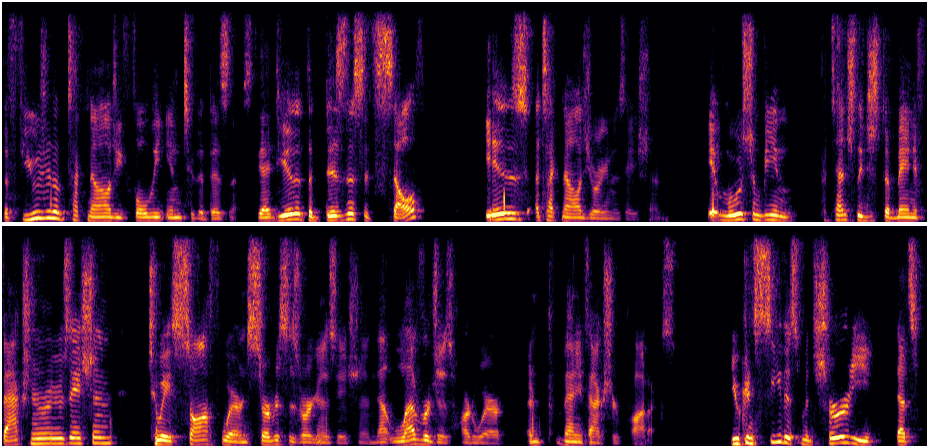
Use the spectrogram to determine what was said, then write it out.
the fusion of technology fully into the business. The idea that the business itself is a technology organization. It moves from being potentially just a manufacturing organization to a software and services organization that leverages hardware and manufactured products. You can see this maturity that's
